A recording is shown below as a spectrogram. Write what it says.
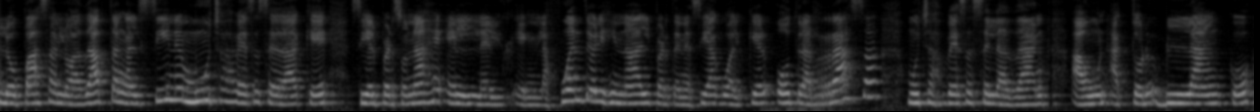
lo pasan, lo adaptan al cine, muchas veces se da que si el personaje en, en la fuente original pertenecía a cualquier otra raza, muchas veces se la dan a un actor blanco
